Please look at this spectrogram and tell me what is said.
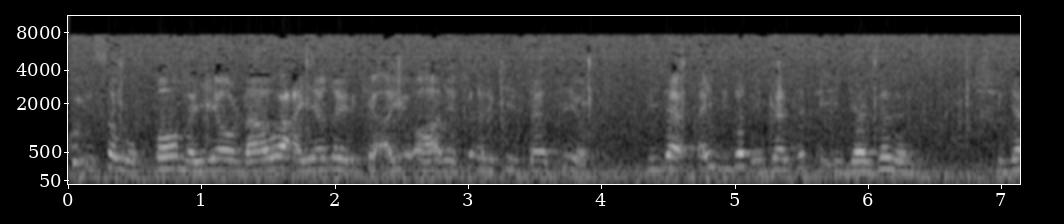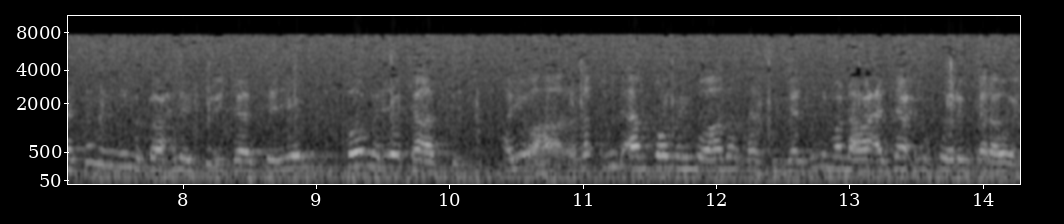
ku isagu qoomaya oo dhaawacaya kayrkii ayuu ahaaday ficilkiisaasiyo. Bida ay bidad ijaazati ijaazadan ijaasada imika wax laysu ijaaseeyey mid qoomaya kaasi. Ayuu ahaa mid aan qoomayn bu ada taas ijaazadii ma dhaawacaysa waxbuu ku warin karaa wey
